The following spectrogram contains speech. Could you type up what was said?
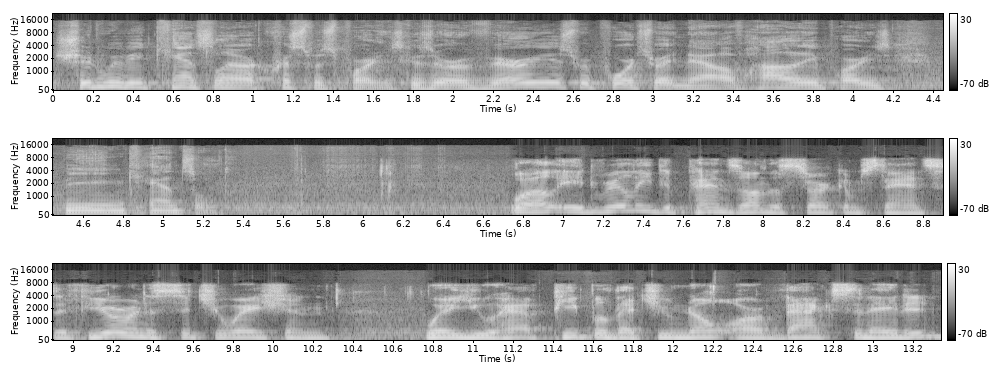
Should we be canceling our Christmas parties? Because there are various reports right now of holiday parties being canceled. Well, it really depends on the circumstance. If you're in a situation where you have people that you know are vaccinated,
